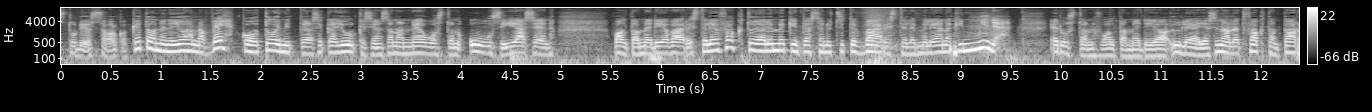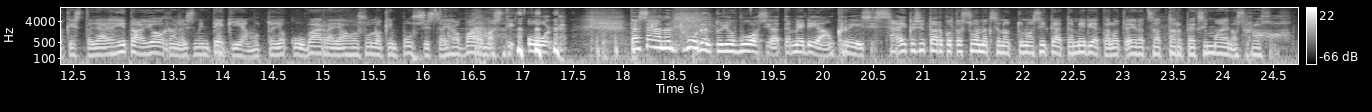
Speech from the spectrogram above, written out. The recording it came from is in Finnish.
studiossa Olka Ketonen ja Johanna Vehko, toimittaja sekä julkisen sanan neuvoston uusi jäsen. Valtamedia vääristelee faktoja, eli mekin tässä nyt sitten vääristelemme, eli ainakin minä edustan valtamediaa Yleä, ja sinä olet faktan tarkistaja ja hitaan journalismin tekijä, mutta joku väärä jauho sullakin pussissa ihan varmasti on. Tässähän on nyt huudeltu jo vuosia, että media on kriisissä. Eikö se tarkoita suomeksi sanottuna sitä, että mediatalot eivät saa tarpeeksi mainosrahaa?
